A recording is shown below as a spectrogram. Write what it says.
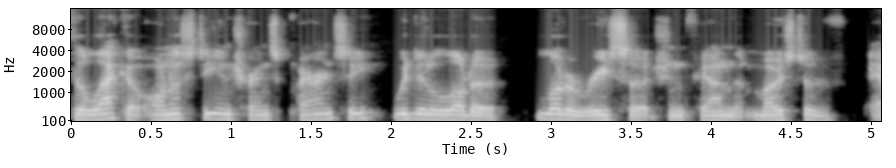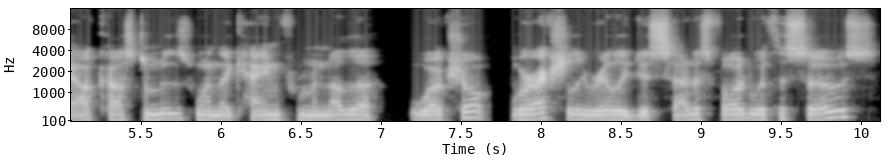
The lack of honesty and transparency. We did a lot of lot of research and found that most of our customers, when they came from another workshop, were actually really dissatisfied with the service.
